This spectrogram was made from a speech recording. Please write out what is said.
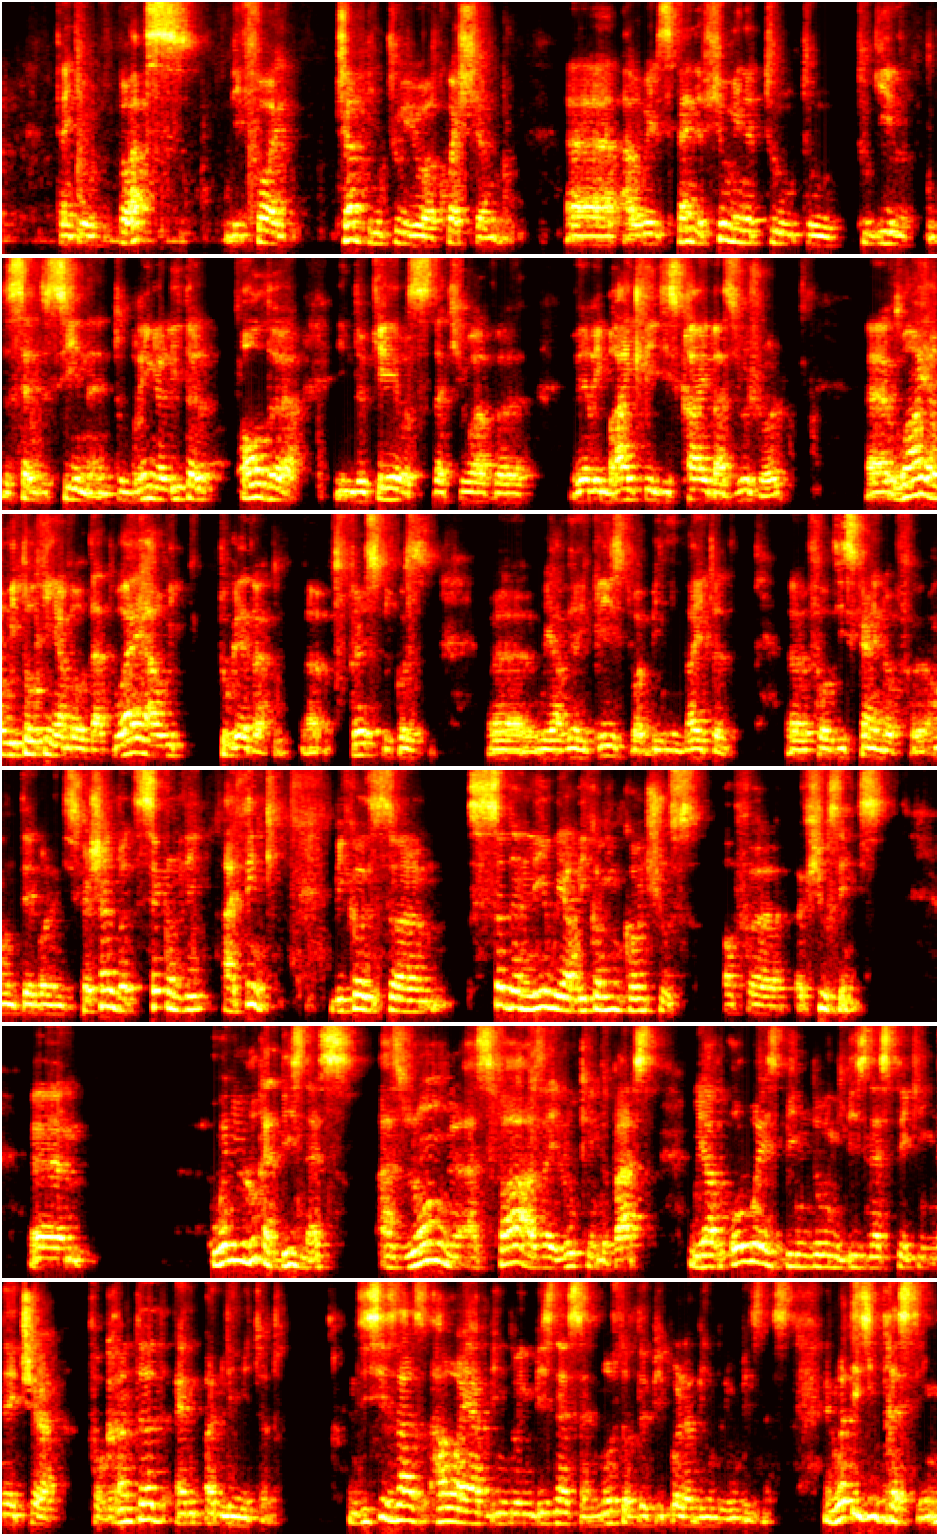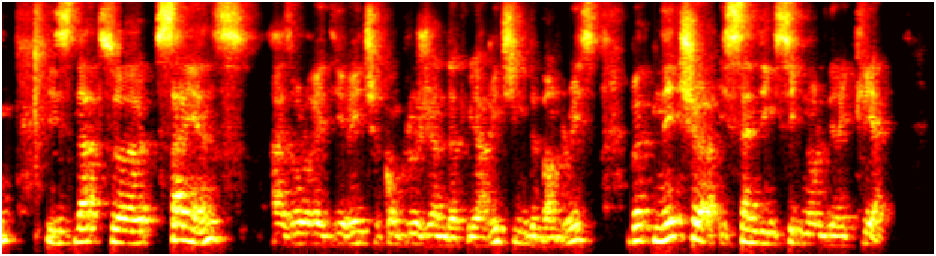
Thank you. Perhaps before I jump into your question, uh, I will spend a few minutes to, to, to give the set the scene and to bring a little order in the chaos that you have uh, very brightly described as usual. Uh, why are we talking about that? Why are we together? Uh, first, because we are very pleased to have been invited uh, for this kind of uh, roundtable and discussion. But secondly, I think because um, suddenly we are becoming conscious of a few things. Um, when you look at business, as long, as far as I look in the past, we have always been doing business taking nature for granted and unlimited. And this is how I have been doing business and most of the people have been doing business. And what is interesting is that uh, science has already reached a conclusion that we are reaching the boundaries, but nature is sending signal very clear.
